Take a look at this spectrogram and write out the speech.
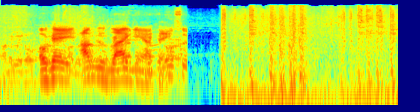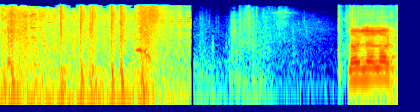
conduit ult Okay, onto I'm the- just lagging, I think. also- Look, look, look.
